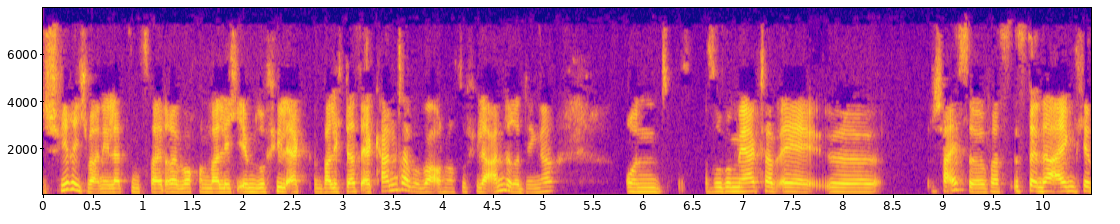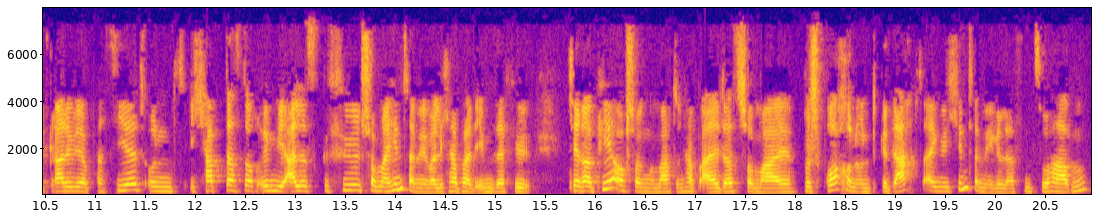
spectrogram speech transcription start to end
schwierig waren, die letzten zwei, drei Wochen, weil ich eben so viel, weil ich das erkannt habe, aber auch noch so viele andere Dinge und so gemerkt habe, ey, äh, scheiße, was ist denn da eigentlich jetzt gerade wieder passiert? Und ich habe das doch irgendwie alles gefühlt schon mal hinter mir, weil ich habe halt eben sehr viel Therapie auch schon gemacht und habe all das schon mal besprochen und gedacht, eigentlich hinter mir gelassen zu haben.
